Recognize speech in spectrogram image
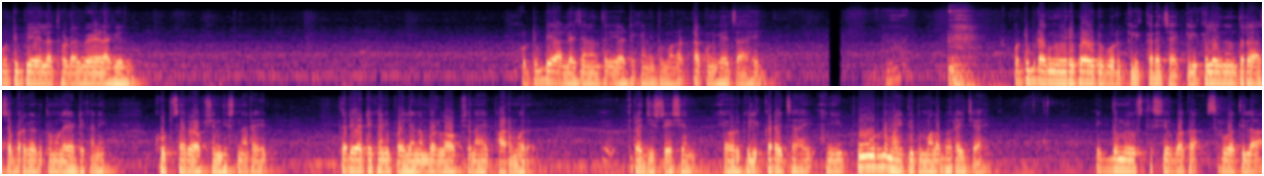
ओ टी पी यायला थोडा वेळ लागेल. ओ टी पी आल्याच्यानंतर या ठिकाणी तुम्हाला टाकून घ्यायचं आहे. ओ टी पी टाकून व्हेरीफाय ओ टी पीवर क्लिक करायचं आहे. क्लिक केल्यानंतर अशा प्रकारे तुम्हाला या ठिकाणी खूप सारे ऑप्शन दिसणार आहेत. तर या ठिकाणी पहिल्या नंबरला ऑप्शन आहे फार्मर रजिस्ट्रेशन यावर क्लिक करायचं आहे आणि पूर्ण माहिती तुम्हाला भरायची आहे. एकदम व्यवस्थितशीर बघा. सुरुवातीला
